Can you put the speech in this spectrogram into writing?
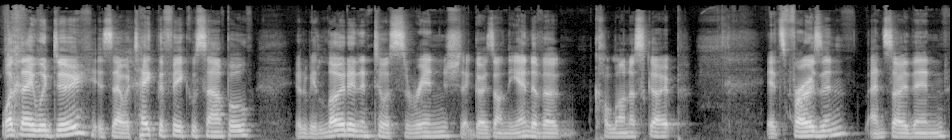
What they would do is they would take the fecal sample, it would be loaded into a syringe that goes on the end of a colonoscope. It's frozen and so then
